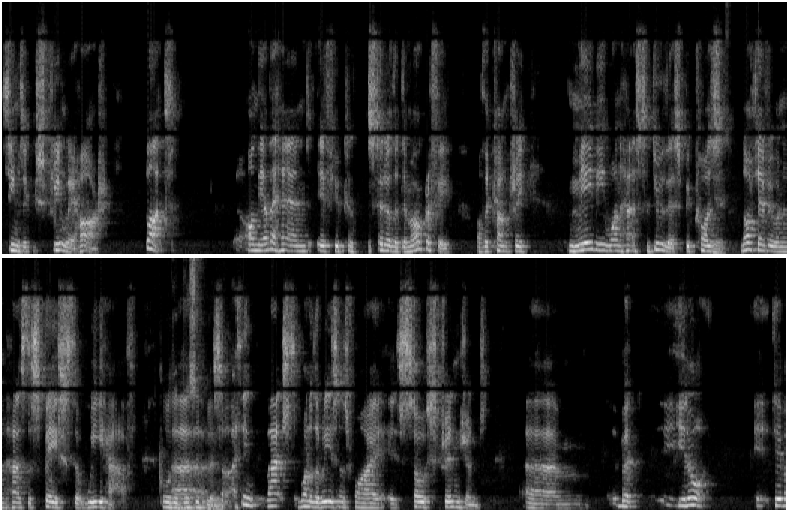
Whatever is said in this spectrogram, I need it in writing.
seems extremely harsh. But on the other hand, if you consider the demography of the country, maybe one has to do this because yes. not everyone has the space that we have. Or the uh, discipline. So I think that's one of the reasons why it's so stringent. Um, but, you know, Dave,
